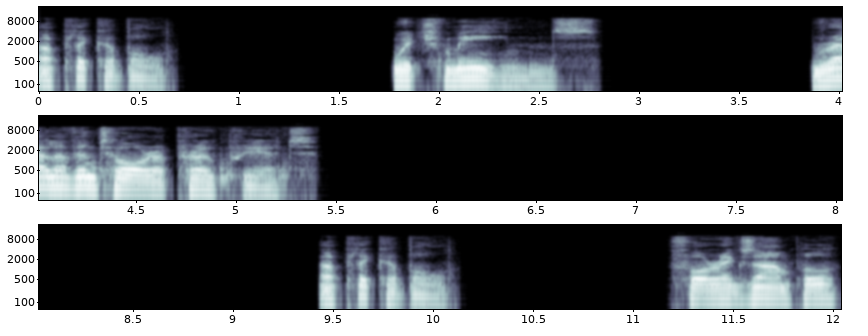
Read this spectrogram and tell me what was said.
Applicable. Which means relevant or appropriate. Applicable. For example,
